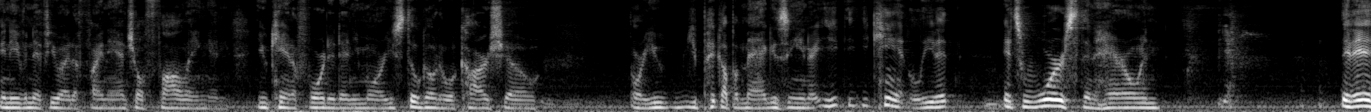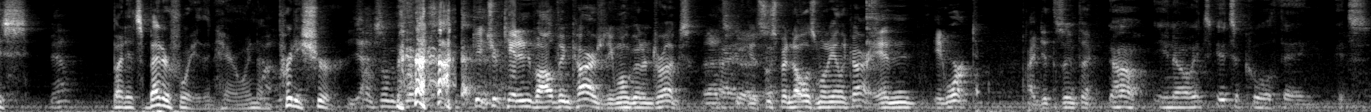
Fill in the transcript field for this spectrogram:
And even if you had a financial falling and you can't afford it anymore, you still go to a car show, or you you pick up a magazine, or you you can't leave it. It's worse than heroin. Yeah. It is Yeah. but it's better for you than heroin. I'm pretty sure. Yeah. Get your kid involved in cars and he won't go to drugs. That's He good. gets to spend all his money on the car. And it worked. I did the same thing. Oh, you know, it's it's a cool thing. It's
